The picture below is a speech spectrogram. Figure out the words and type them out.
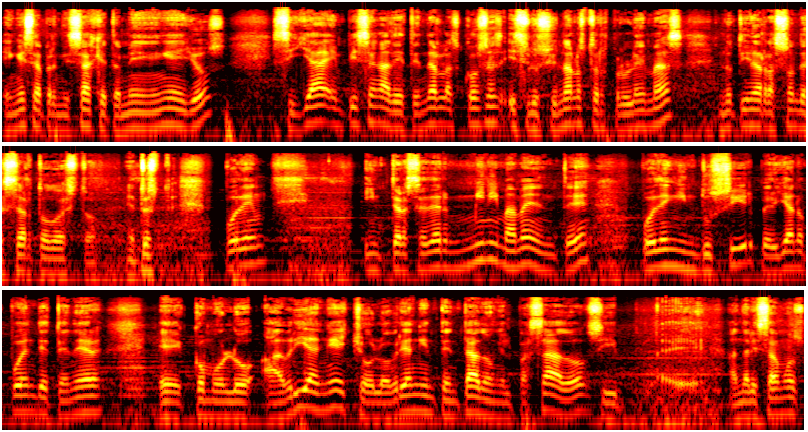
en ese aprendizaje también en ellos, si ya empiezan a detener las cosas y solucionar nuestros problemas, no tiene razón de ser todo esto. Entonces pueden interceder mínimamente, pueden inducir, pero ya no pueden detener eh, como lo habrían hecho o lo habrían intentado en el pasado, si eh, analizamos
